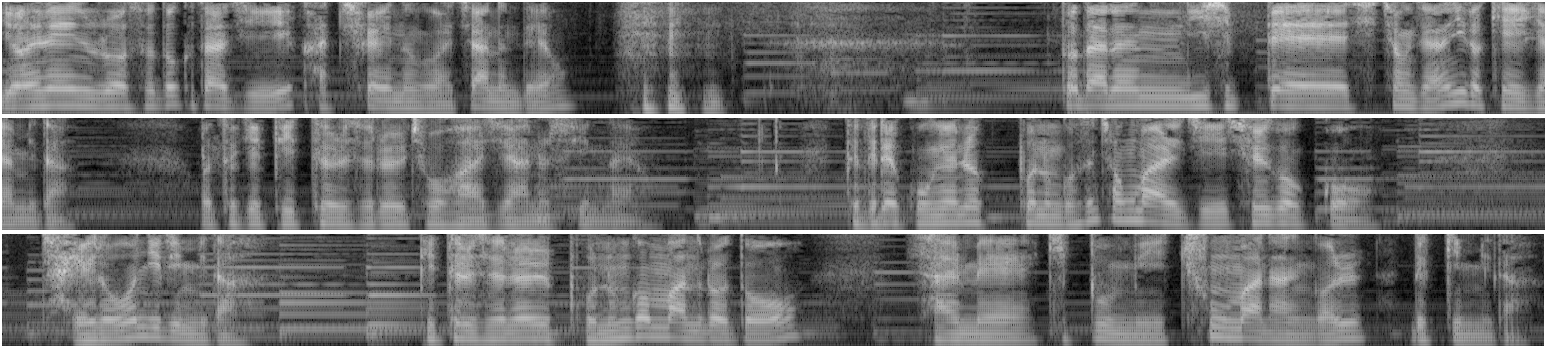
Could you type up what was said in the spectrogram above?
연예인으로서도 그다지 가치가 있는 것 같지 않은데요. 또 다른 20대 시청자는 이렇게 얘기합니다. 어떻게 비틀즈를 좋아하지 않을 수 있나요? 그들의 공연을 보는 것은 정말이지 즐겁고 자유로운 일입니다. 비틀즈를 보는 것만으로도 삶의 기쁨이 충만한 걸 느낍니다.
